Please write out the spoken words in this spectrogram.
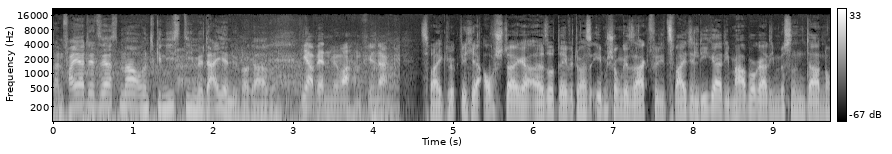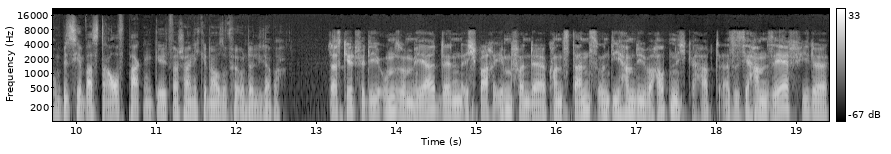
Dann feiert jetzt erstmal und genießt die Medaillenübergabe. Ja, werden wir machen. Vielen Dank. Zwei glückliche Aufsteiger also. David, du hast eben schon gesagt, für die zweite Liga, die Marburger, die müssen da noch ein bisschen was draufpacken. Gilt wahrscheinlich genauso für Unterliederbach. Das gilt für die umso mehr, denn ich sprach eben von der Konstanz und die haben die überhaupt nicht gehabt. Also sie haben sehr viele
